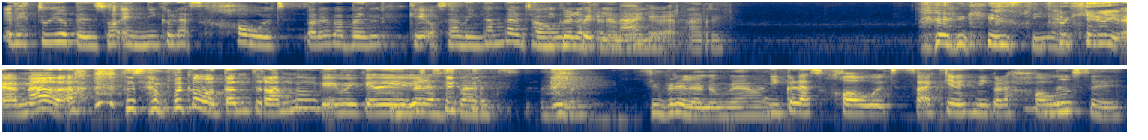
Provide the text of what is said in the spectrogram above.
el estudio pensó en Nicholas Hoult para el papel, que, o sea, me encanta el chabón, Nicolás pero nada Flamel. que ver. Arre. ¿Qué decía? Porque nada. O sea, fue como tan random que me quedé. Nicolas ¿viste? Sparks. Siempre lo nombraban. Nicholas Hoult. ¿Sabes quién es Nicholas Hoult? No sé.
